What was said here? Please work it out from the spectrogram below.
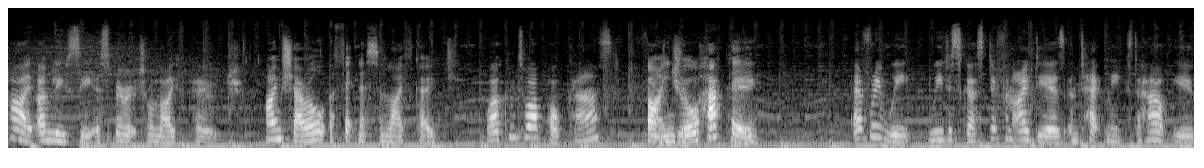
Hi, I'm Lucy, a spiritual life coach. I'm Cheryl, a fitness and life coach. Welcome to our podcast, Find Your Happy. Every week, we discuss different ideas and techniques to help you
